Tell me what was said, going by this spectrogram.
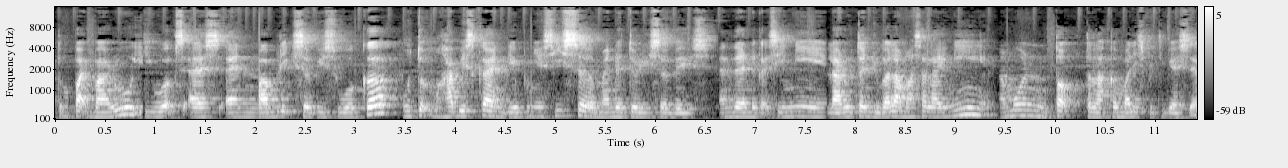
tempat baru. He works as an public service worker untuk menghabiskan dia punya sisa mandatory service. And then dekat sini larutan jugalah masalah ini. Namun top telah kembali seperti biasa.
